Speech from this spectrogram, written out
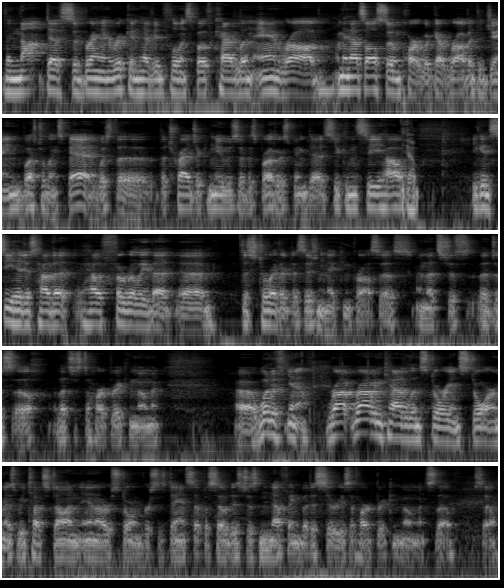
the not deaths of Bran and Rickon have influenced both Catelyn and Robb. I mean, that's also in part what got Robb into Jeyne Westerling's bed was the the tragic news of his brothers being dead. So you can see how yep. you can see just how that how thoroughly that uh, destroy their decision making process, and that's just that just ugh, that's just a heartbreaking moment. Uh, what if you know Robb, Robin Catelyn's story in Storm, as we touched on in our Storm versus Dance episode, is just nothing but a series of heartbreaking moments, though. So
